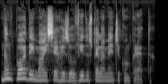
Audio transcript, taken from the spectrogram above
não podem mais ser resolvidos pela mente concreta.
